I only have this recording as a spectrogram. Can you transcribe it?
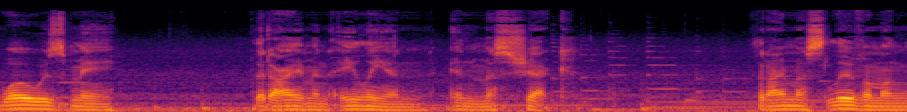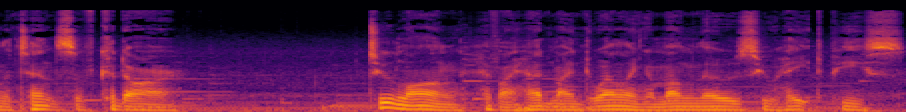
Woe is me, that I am an alien in Meshech, that I must live among the tents of Kedar. Too long have I had my dwelling among those who hate peace.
